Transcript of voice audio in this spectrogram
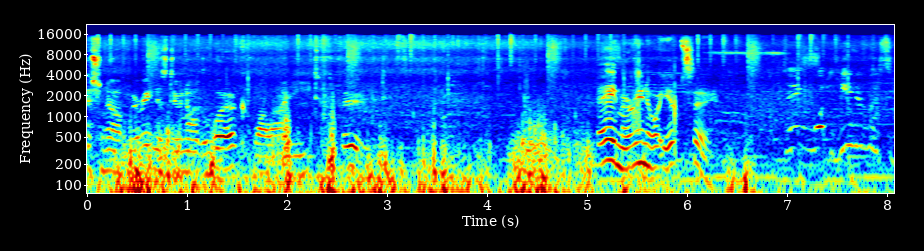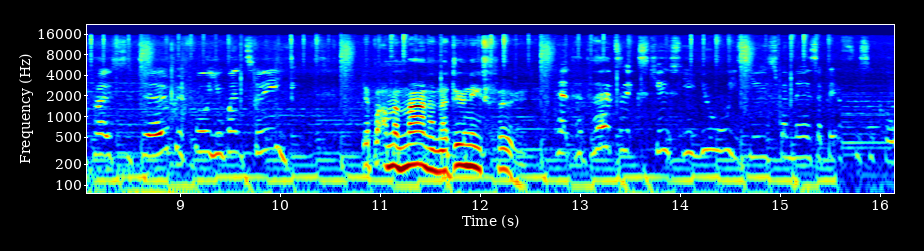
Another of Marina's Doing All the Work While I Eat Food. Hey Marina, what are you up to? Doing what you were supposed to do before you went to eat. Yeah, but I'm a man and I do need food. That, that, that's an excuse you, you always use when there's a bit of physical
